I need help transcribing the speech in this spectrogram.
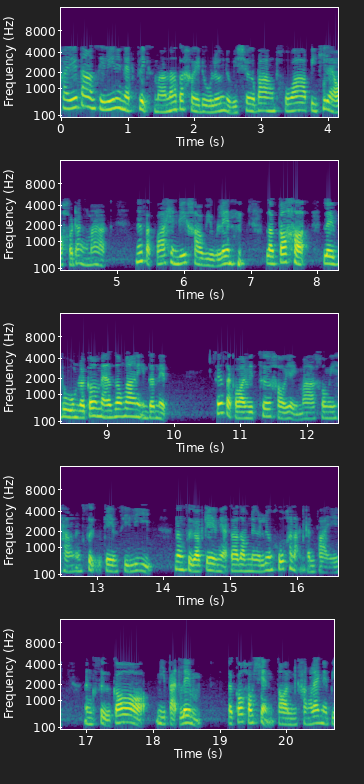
ครที่ตามซีรีส์ใน Netflix มาน่าจะเคยดูเรื่อง The Witcher บ้าง เพราะว่าปีที่แล้วเขาดังมากเนื่องจากว่าเฮนรี่คาวิลเล่น แล้วก็เลยบูมแล้วก็ mass มากๆในอินเทอร์เน็ต ซึ่งจักรวาล Witcher เขาใหญ่มาก เขามีทั้งหนังสือเกมซีรีส์หนังสือกับเกมเนี่ยจะดำเนินเรื่องคู่ขนานกันไป หนังสือก็มีแปดเล่ม แล้วก็เขาเขียนตอนครั้งแรกในปี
